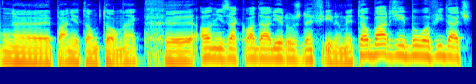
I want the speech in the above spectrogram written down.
e, panie Tom Tomek. E, oni zakładali różne firmy. To bardziej było widać,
